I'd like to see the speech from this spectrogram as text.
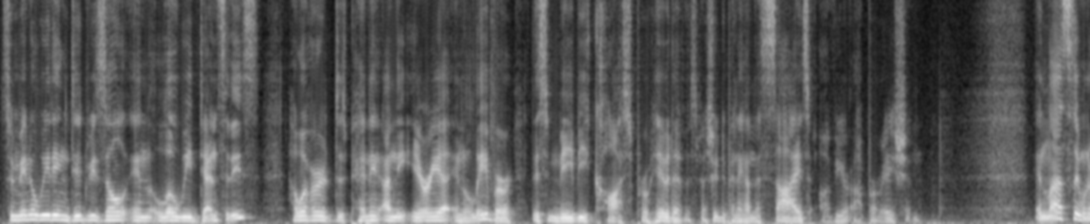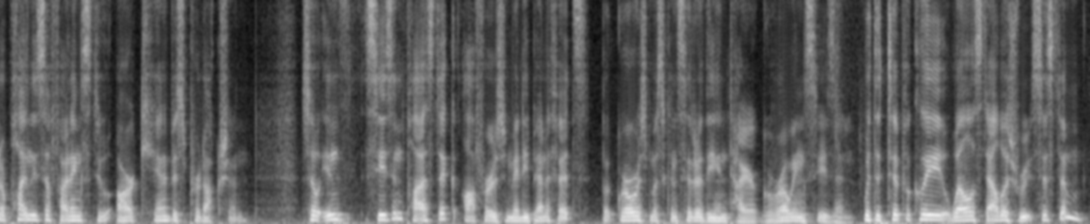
So manual weeding did result in low weed densities. However, depending on the area and labor, this may be cost prohibitive, especially depending on the size of your operation. And lastly, when applying these findings to our cannabis production. So in-season plastic offers many benefits, but growers must consider the entire growing season. With the typically well-established root system,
